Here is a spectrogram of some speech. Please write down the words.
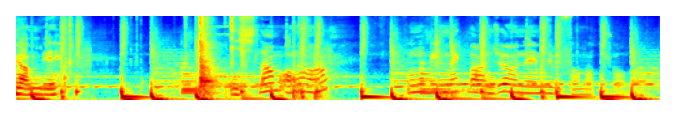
İsteyen bir işlem ama bunu bilmek bence önemli bir sanatçı olarak.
